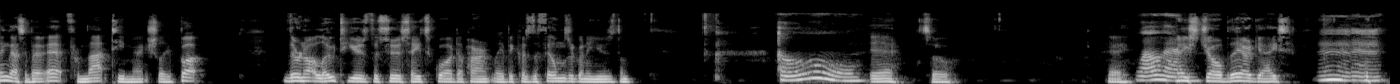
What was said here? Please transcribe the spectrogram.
think that's about it from that team actually. But they're not allowed to use the Suicide Squad apparently because the films are going to use them. Oh, yeah. So, yeah. Well then, nice job there, guys. Mm.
